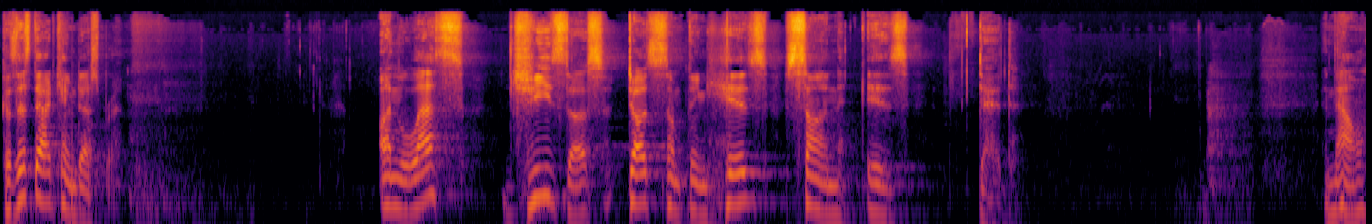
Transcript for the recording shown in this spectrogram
Because this dad came desperate. Unless Jesus does something, his son is dead. And now,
